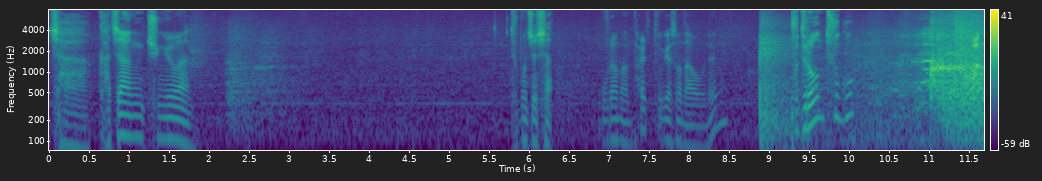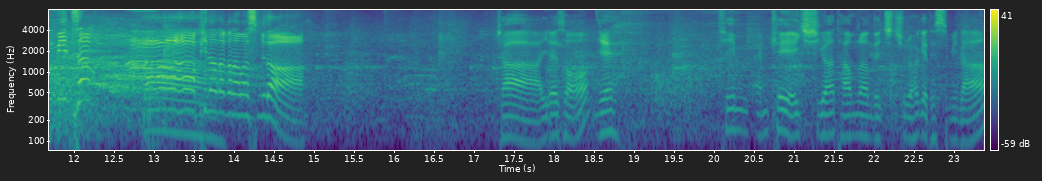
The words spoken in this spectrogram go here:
자 가장 중요한 두 번째 샷. 우람한 팔뚝에서 나오는 부드러운 투구. 박민상. 아, 아. 핀 하나가 남았습니다. 자 이래서 예. 팀 MKHC가 다음 라운드에 진출을 하게 됐습니다.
